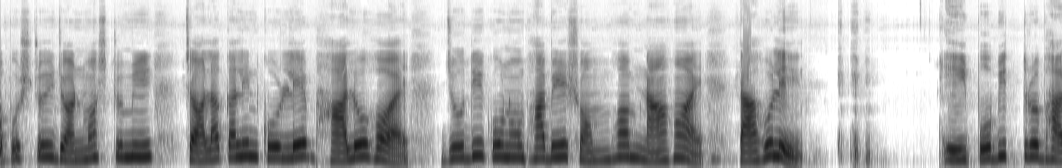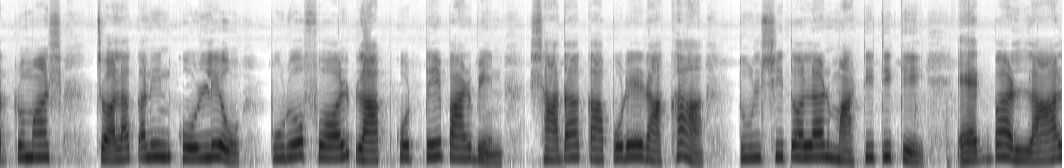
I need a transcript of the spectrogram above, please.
অবশ্যই জন্মাষ্টমী চলাকালীন করলে ভালো হয়। যদি কোনোভাবে সম্ভব না হয়, তাহলে এই পবিত্র ভাদ্র মাস চলাকালীন করলেও পুরো ফল লাভ করতে পারবেন। সাদা কাপড়ে রাখা তুলসীতলার মাটিটিকে একবার লাল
